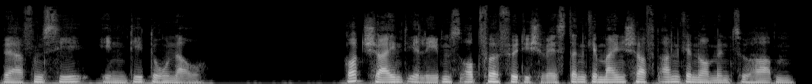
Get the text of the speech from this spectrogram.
werfen sie in die Donau. Gott scheint ihr Lebensopfer für die Schwesterngemeinschaft angenommen zu haben.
